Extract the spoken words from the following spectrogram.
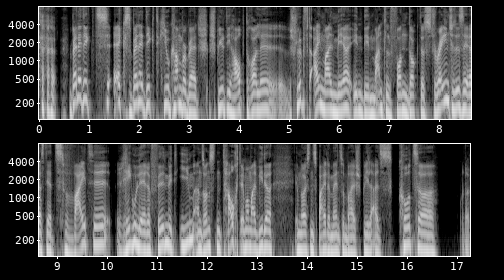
Benedict, ex-Benedict Cucumberbatch spielt die Hauptrolle, äh, schlüpft einmal mehr in den Mantel von Doctor Strange. Es ist ja erst der zweite reguläre Film mit ihm. Ansonsten taucht er immer mal wieder im neuesten Spider-Man zum Beispiel als kurzer oder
